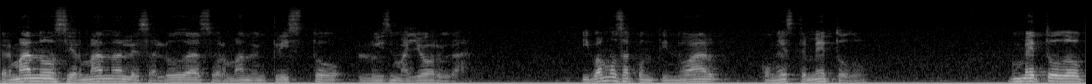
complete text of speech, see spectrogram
Hermanos y hermanas, les saluda su hermano en Cristo, Luis Mayorga. Y vamos a continuar con este método. Un método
